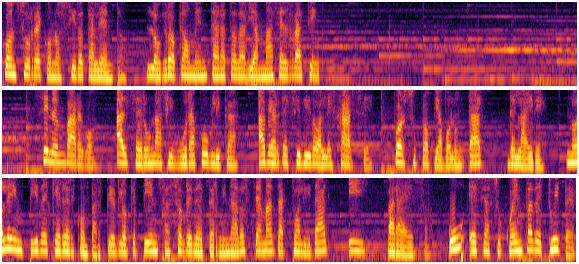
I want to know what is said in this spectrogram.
con su reconocido talento, logró que aumentara todavía más el rating. Sin embargo, al ser una figura pública, haber decidido alejarse, por su propia voluntad, del aire, no le impide querer compartir lo que piensa sobre determinados temas de actualidad, y, para eso, US a su cuenta de Twitter.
